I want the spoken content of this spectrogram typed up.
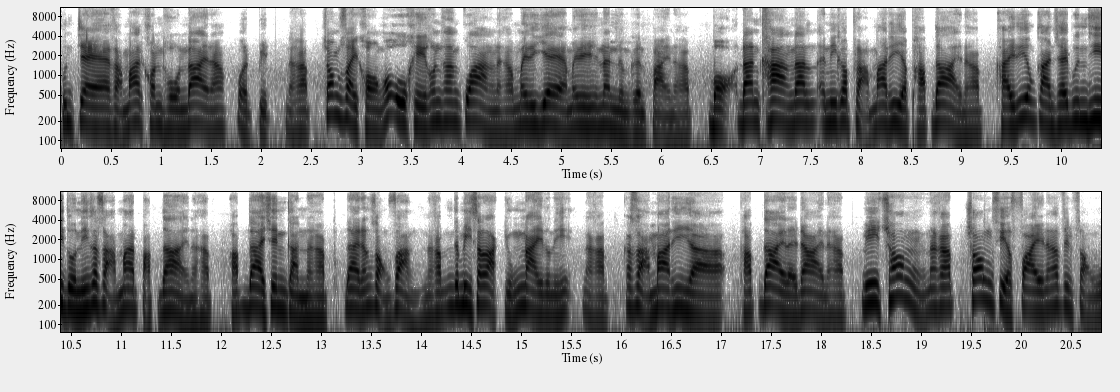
กุญแจสามารถคอนโทรลได้นะ เปิดปิดนะครับ ช่องใส่ของก็โอเคค่อนข้างกว้างนะครับ ไม่ได้แย่ไม่ได้นั่นจนเกินไปนะครับ เบาะด้านข้างด้านอันนี้ก็สามารถที่จะพับได้นะครับ ใครที่ต้องการใช้พื้นที่ตัวนี้ก็สามารถปรับได้นะครับ พับได้เช่นกันนะครับ ได้ทั้งสองฝั่งนะครับมันจะมีสลักอยู่ข้างในตัวนี้นะครับ ก็สามารถที่จะพับได้อะไรได้นะครับ มีช่องนะครับช่องเสียบไฟนะครับ 12 โว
